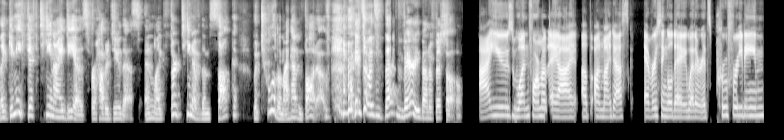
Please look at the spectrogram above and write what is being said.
Like, give me 15 ideas for how to do this. And like 13 of them suck, but two of them I hadn't thought of. Right. So it's that's very beneficial. I use one form of AI up on my desk every single day, whether it's proofreading,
